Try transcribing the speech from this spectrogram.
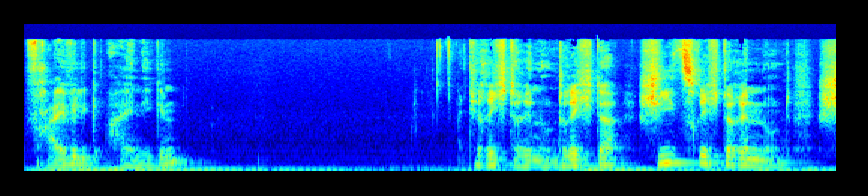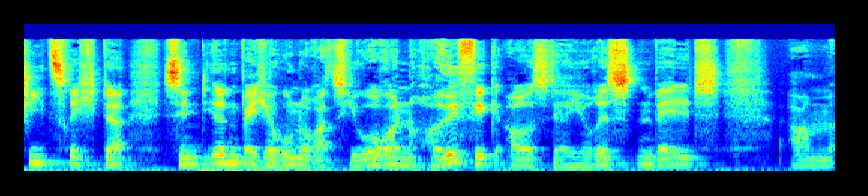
freiwillig einigen. Die Richterinnen und Richter, Schiedsrichterinnen und Schiedsrichter sind irgendwelche Honoratioren, häufig aus der Juristenwelt, ähm,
